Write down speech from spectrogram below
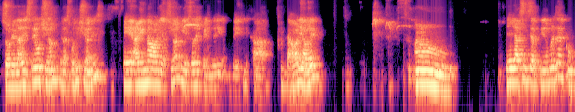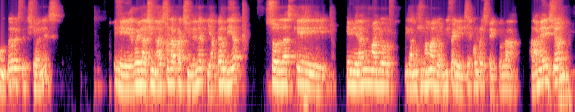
sobre la distribución de las posiciones, eh, hay una variación y eso depende digamos, de, cada, cada, variable. Um, las incertidumbres en el conjunto de restricciones eh, relacionadas con la fracción de energía perdida son las que generan un mayor, digamos, una mayor diferencia con respecto a la, a la medición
